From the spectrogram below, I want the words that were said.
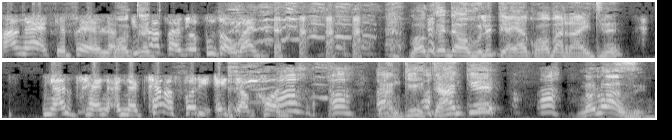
angeke phela. Isapha liyophuza ubani? Mawuqeda wavula ibhiya yakho waba right ne? Ngiyazithenga ngiyathenga forty eight yakhona Ah, danki danki ah. nolwazi.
